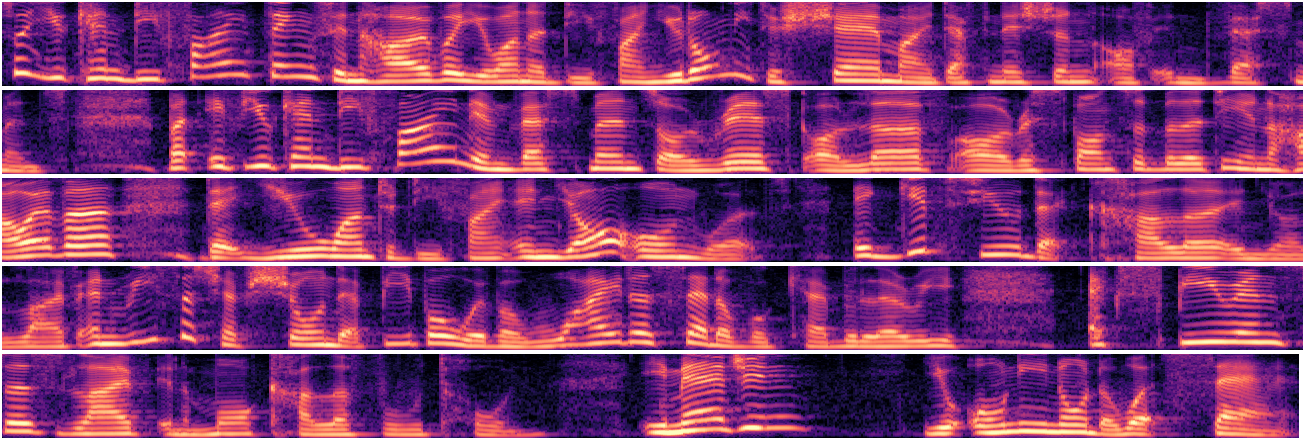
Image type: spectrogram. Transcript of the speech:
So you can define things in however you want to define. You don't need to share my definition of investments. But if you can define investments or risk or love or responsibility in however that you want to define in your own words, it gives you that color in your life. And research have shown that people with a wider set of vocabulary experiences life in a more colorful tone. Imagine you only know the word sad.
